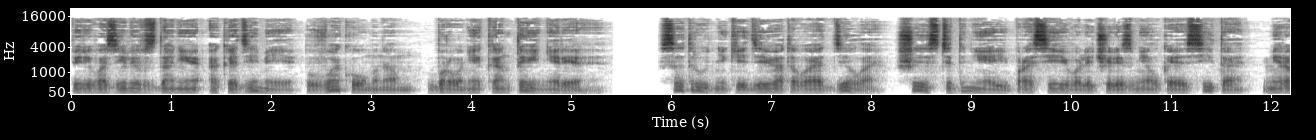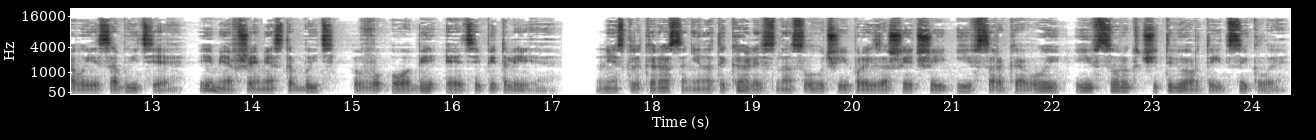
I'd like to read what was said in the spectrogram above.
перевозили в здание Академии в вакуумном бронеконтейнере. Сотрудники девятого отдела шесть дней просеивали через мелкое сито мировые события, имевшие место быть в обе эти петли. Несколько раз они натыкались на случаи, произошедшие и в сороковой, и в сорок четвертый циклы,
